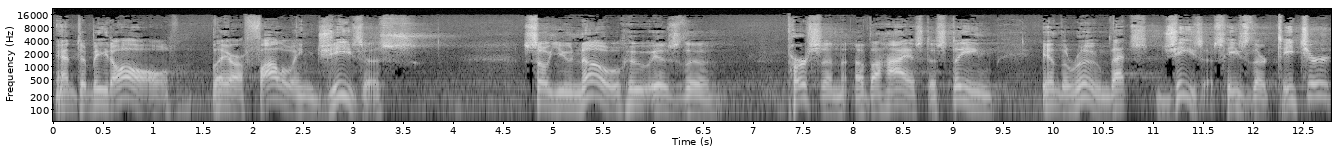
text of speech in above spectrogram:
And to beat all, they are following Jesus, so you know who is the person of the highest esteem in the room. That's Jesus. He's their teacher,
